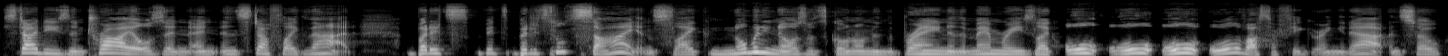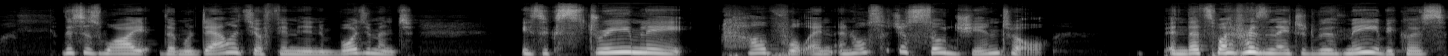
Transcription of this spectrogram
studies and trials and, and, and stuff like that. But it's but, but it's not science. Like nobody knows what's going on in the brain and the memories. Like all all all all of us are figuring it out. And so this is why the modality of feminine embodiment is extremely helpful and, and also just so gentle and that's why it resonated with me because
